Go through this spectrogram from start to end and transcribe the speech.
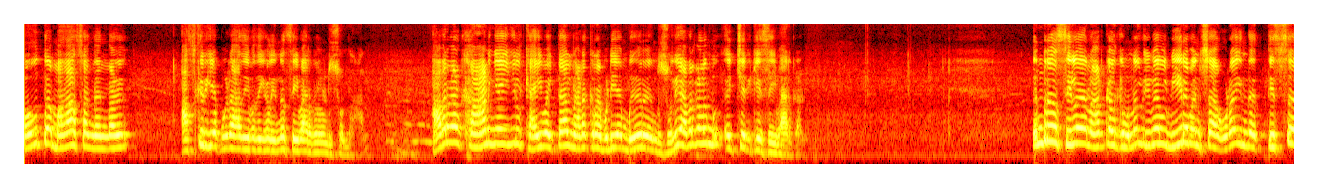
பௌத்த மகா சங்கங்கள் அஸ்கிரிய பீடாதிபதிகள் என்ன செய்வார்கள் என்று சொன்னார் அவர்கள் காணியில் கை வைத்தால் நடக்கிற விடயம் வேறு என்று சொல்லி அவர்களும் எச்சரிக்கை செய்வார்கள். இன்று சில நாட்களுக்கு முன்னால் இவள் வீரவன்ஷா கூட இந்த திஸ்ஸ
